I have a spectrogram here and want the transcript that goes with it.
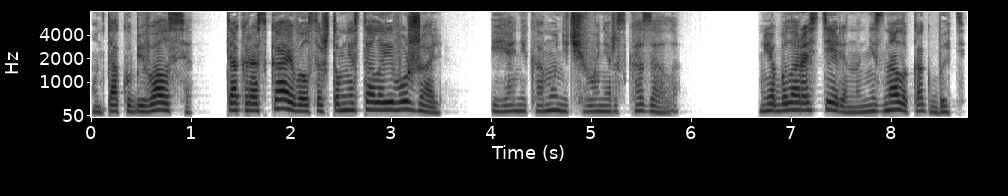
Он так убивался, так раскаивался, что мне стало его жаль, и я никому ничего не рассказала. Я была растеряна, не знала, как быть.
